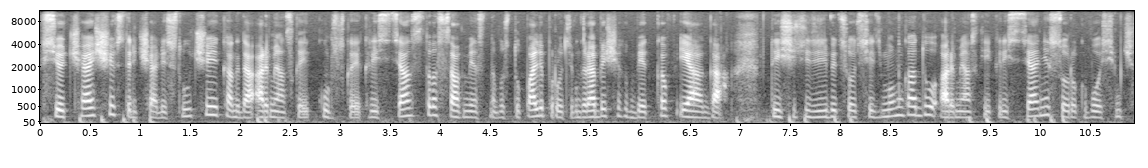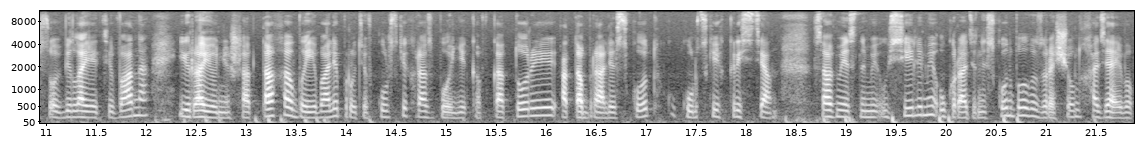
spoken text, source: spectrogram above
Все чаще встречались случаи, когда армянское и курдское крестьянство совместно выступали против грабящих беков и ага. В 1907 году армянские крестьяне 48 часов в Вилаяте Ивана и районе Шаттаха воевали против курдских разбойников, которые отобрали скот курдских крестьян. Совместными усилиями украденный скот был возвращен хозяевам.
